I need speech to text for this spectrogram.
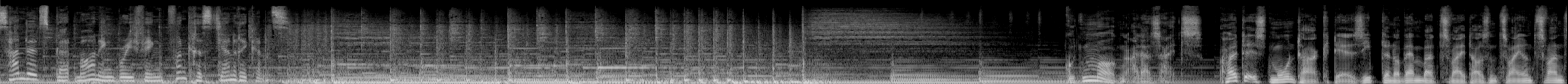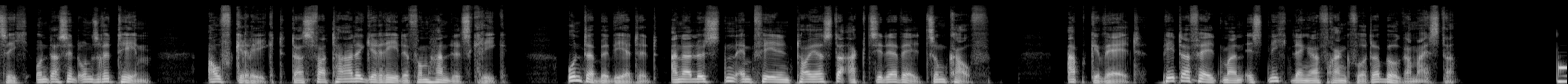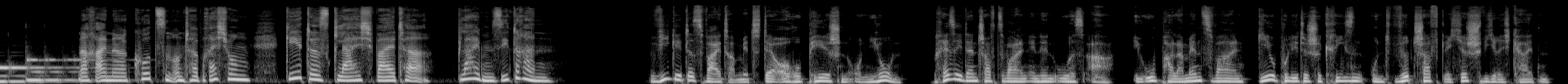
Das Handelsblatt Morning Briefing von Christian Rickens. Guten Morgen allerseits. Heute ist Montag, der 7. November 2022 und das sind unsere Themen. Aufgeregt, das fatale Gerede vom Handelskrieg. Unterbewertet, Analysten empfehlen teuerste Aktie der Welt zum Kauf. Abgewählt, Peter Feldmann ist nicht länger Frankfurter Bürgermeister. Nach einer kurzen Unterbrechung geht es gleich weiter. Bleiben Sie dran. Wie geht es weiter mit der Europäischen Union? Präsidentschaftswahlen in den USA, EU-Parlamentswahlen, geopolitische Krisen und wirtschaftliche Schwierigkeiten.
